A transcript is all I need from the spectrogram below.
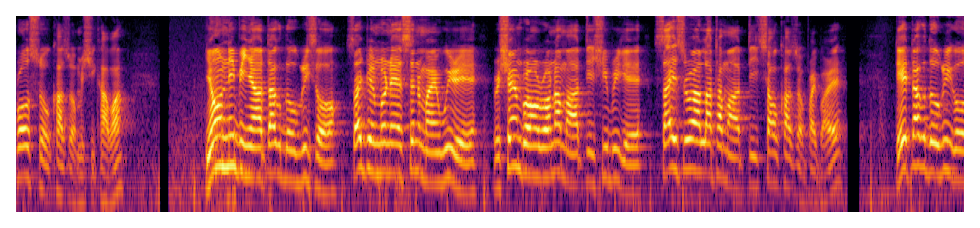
ပရော့ဆိုခါဆိုမရှိခါပါယွန်နိပညာတက္ကသိုလ်ဂရိဆိုစိုက်တွင်မွနဲ့စင်နမိုင်ဝီရရရှန်ဘရောင်ရောနာမှာတီရှိပရိကေစိုက်စရာလာထမှာတီဆောက်ခါဆိုဖိုက်ပါတယ် ဒေတာကတိုဂရီကို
